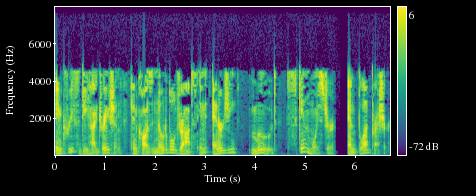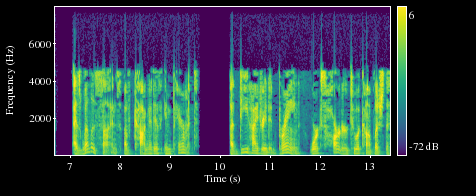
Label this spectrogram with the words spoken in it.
Increased dehydration can cause notable drops in energy, mood, skin moisture, and blood pressure, as well as signs of cognitive impairment. A dehydrated brain works harder to accomplish the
